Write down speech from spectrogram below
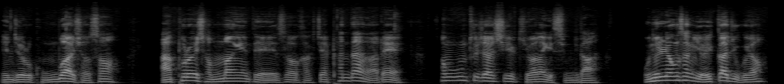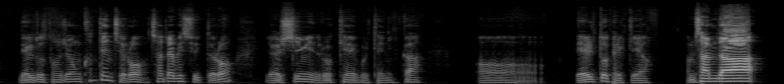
개인적으로 공부하셔서 앞으로의 전망에 대해서 각자의 판단 아래 성공 투자하시길 기원하겠습니다. 오늘 영상 여기까지고요. 내일도 더 좋은 컨텐츠로 찾아뵐 수 있도록 열심히 노력해 볼 테니까 어, 내일 또 뵐게요. 감사합니다.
